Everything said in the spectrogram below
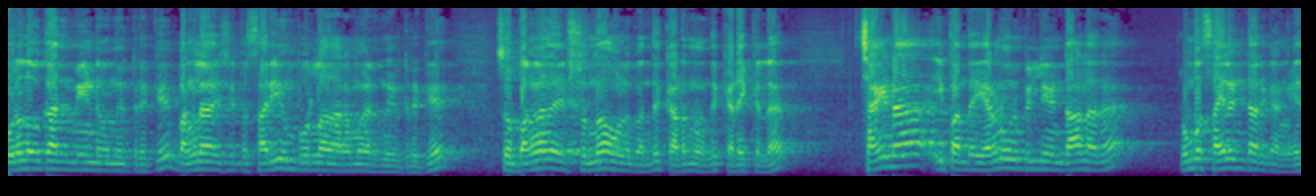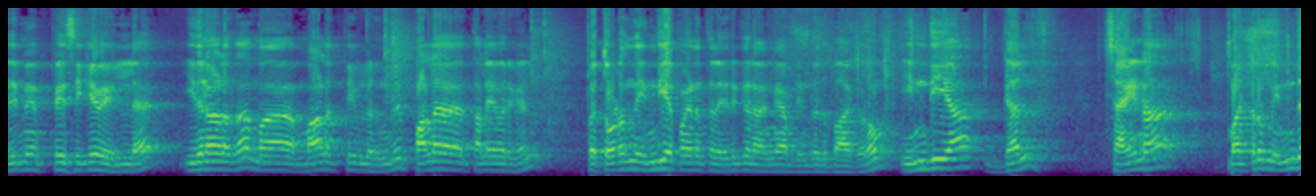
ஓரளவுக்கு அது மீண்டு வந்துட்டு இருக்கு பங்களாதேஷ் இப்போ சரியும் பொருளாதாரமாக இருந்துகிட்டு இருக்கு ஸோ பங்களாதேஷ் தான் அவங்களுக்கு வந்து கடன் வந்து கிடைக்கல. சைனா இப்போ அந்த இரநூறு பில்லியன் டாலரை ரொம்ப சைலண்டாக இருக்காங்க. எதுவுமே பேசிக்கவே இல்லை. இதனால தான் மா மாலத்தீவுலேருந்து பல தலைவர்கள் இப்போ தொடர்ந்து இந்திய பயணத்தில் இருக்கிறாங்க அப்படின்றது பார்க்குறோம் இந்தியா கல்ஃப் சைனா மற்றும் இந்த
